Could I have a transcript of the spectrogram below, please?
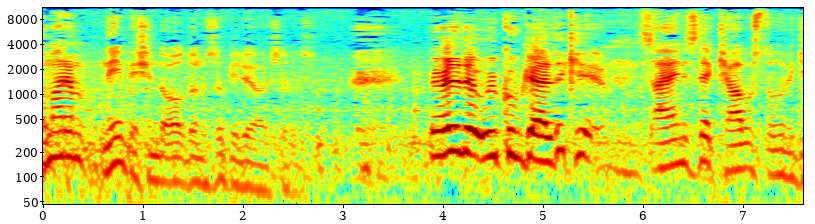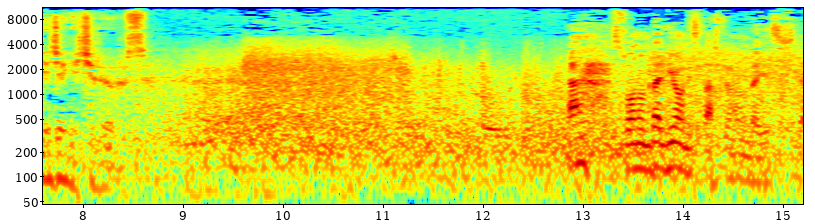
Umarım neyin peşinde olduğunuzu biliyorsunuz. Öyle de uykum geldi ki sayenizde kabus dolu bir gece geçiriyoruz. Ah, sonunda Lyon istasyonundayız işte.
